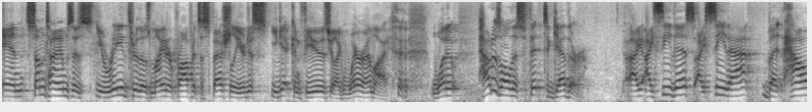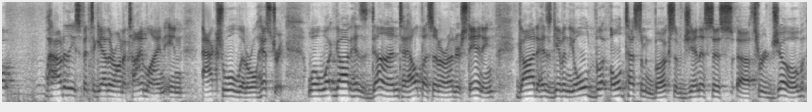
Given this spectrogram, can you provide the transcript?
and sometimes as you read through those minor prophets especially you're just you get confused. You're like where am i? What do, how does all this fit together? I, I see this, I see that, but how, how do these fit together on a timeline in actual literal history? Well, what God has done to help us in our understanding, God has given the Old, book, Old Testament books of Genesis uh, through Job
